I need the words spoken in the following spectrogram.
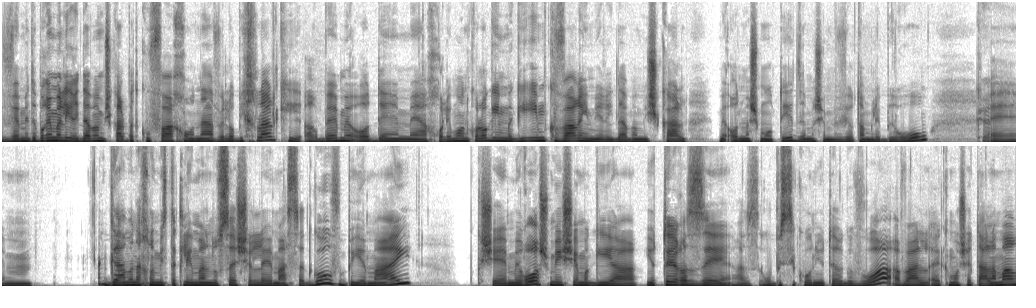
ומדברים על ירידה במשקל בתקופה האחרונה ולא בכלל, כי הרבה מאוד מהחולים האונקולוגיים מגיעים כבר עם ירידה במשקל מאוד משמעותית, זה מה שמביא אותם לבירור. כן. גם אנחנו מסתכלים על נושא של מסת גוף, BMI. כשמראש מי שמגיע יותר רזה, אז הוא בסיכון יותר גבוה, אבל אה, כמו שטל אמר,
